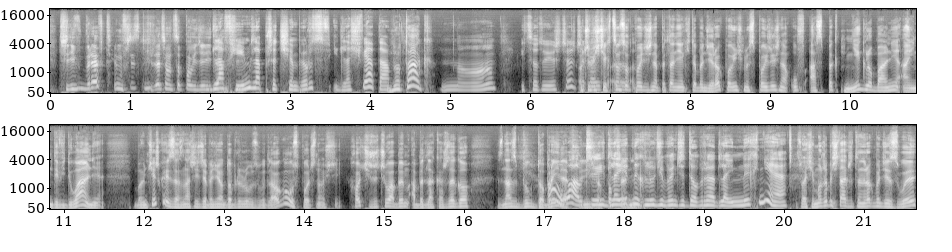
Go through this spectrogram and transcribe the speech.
Czyli wbrew tym wszystkim rzeczom, co powiedzieli Dla tamci. firm, dla przedsiębiorstw i dla świata. No tak. No. I co tu jeszcze? Czekaj, Oczywiście, chcąc o- odpowiedzieć na pytanie, jaki to będzie rok, powinniśmy spojrzeć na ów aspekt nie globalnie, a indywidualnie, bowiem ciężko jest zaznaczyć, że będzie on dobry lub zły dla ogółu społeczności. Choć życzyłabym, aby dla każdego z nas był dobry O, i lepszy wow, niż czyli dla jednych ludzi będzie dobre, a dla innych nie. Słuchajcie, może być tak, że ten rok będzie zły,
